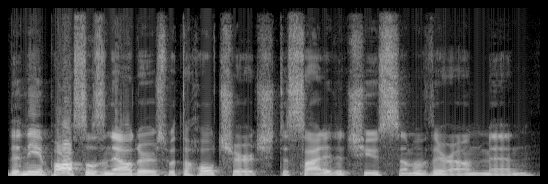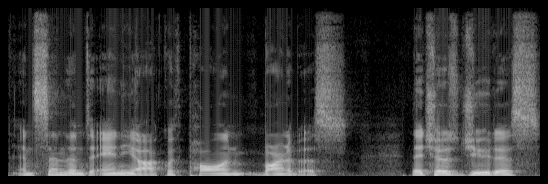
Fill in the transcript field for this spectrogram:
Then the apostles and elders with the whole church decided to choose some of their own men and send them to Antioch with Paul and Barnabas. They chose Judas,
